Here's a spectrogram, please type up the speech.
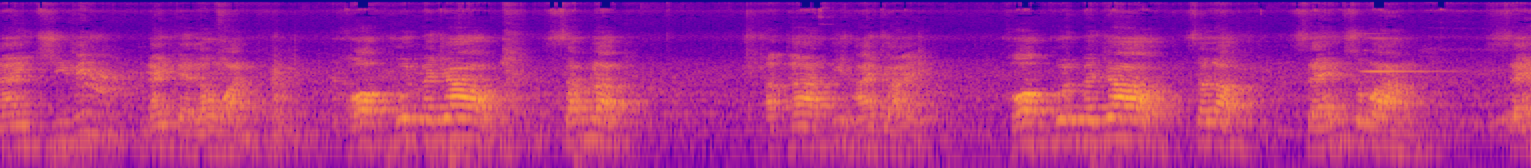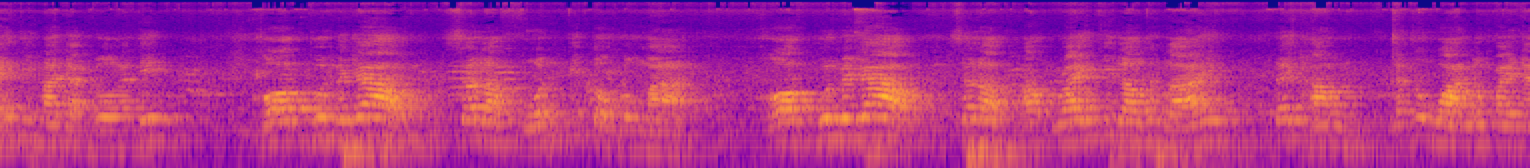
ในชีวิตในแต่ละวัน ขอบคุณพระเจ้าสำหรับอากาศที่หายใจ ขอบคุณพระเจ้าสำหรับแสงสว่าง แสงที่มาจากดวงอาทิตย์ ขอบคุณพระเจ้าสำหรับฝนที่ตกลงมา ขอบคุณพระเจ้าสำหรับอะไรที่เราทั้งหลายได้ทำแล้วก็วางลงไปใน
